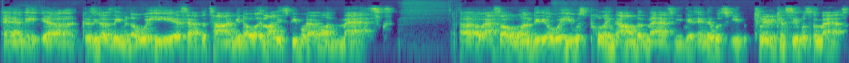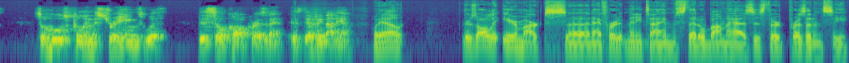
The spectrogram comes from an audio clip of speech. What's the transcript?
and because he, uh, he doesn't even know where he is half the time. You know, and a lot of these people have on masks. Uh, I saw one video where he was pulling down the mask, and it was you clearly can see it was a mask. So who's pulling the strings with this so-called president? It's definitely not him. Well, there's all the earmarks, uh, and I've heard it many times that Obama has his third presidency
